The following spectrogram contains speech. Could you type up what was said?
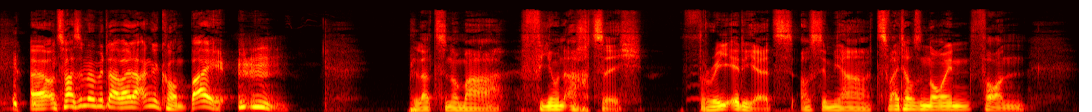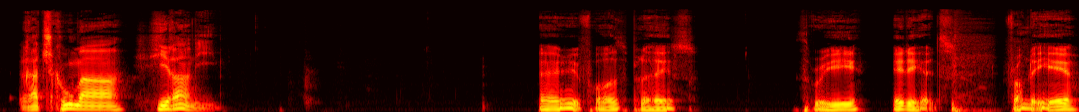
äh, und zwar sind wir mittlerweile angekommen bei Platz Nummer 84. Three Idiots aus dem Jahr 2009 von Rajkumar Hirani. 84th place. Three idiots. From the year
